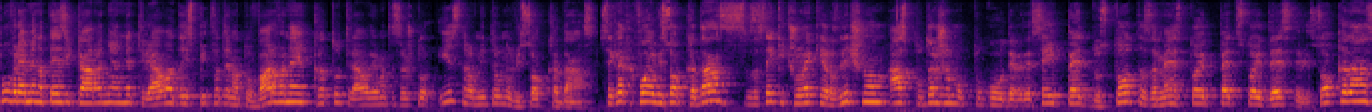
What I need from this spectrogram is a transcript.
По време на тези карания не трябва да изпитвате натоварване, като трябва да имате също и сравнително висок каданс. Сега какво е висок каданс? За всеки човек е различно. Аз поддържам от около 95 до 100, за мен 105-110 е висок каданс,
